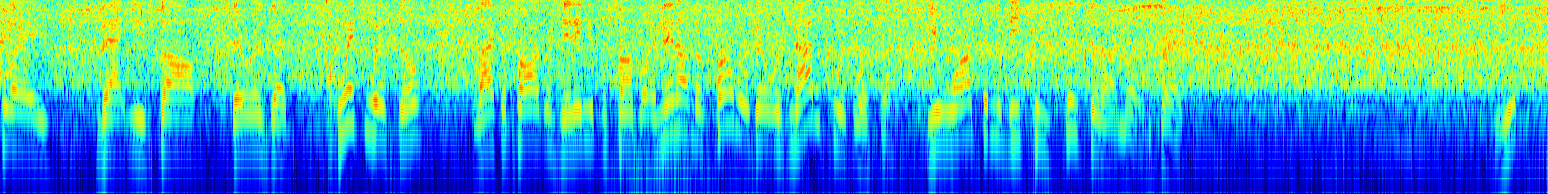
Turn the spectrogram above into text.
plays that you saw, there was a quick whistle lack of progress. They didn't get the fumble. And then on the fumble, there was not a quick whistle. You want them to be consistent on those, Craig. Yep.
